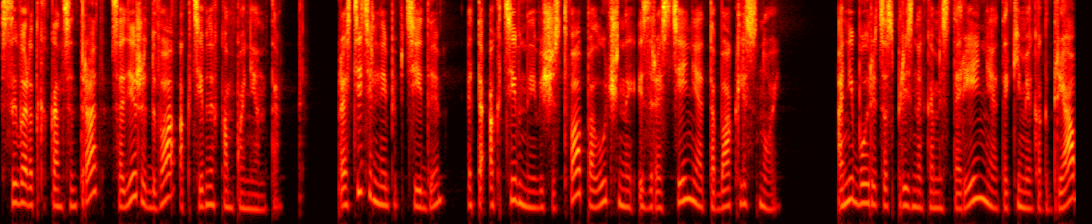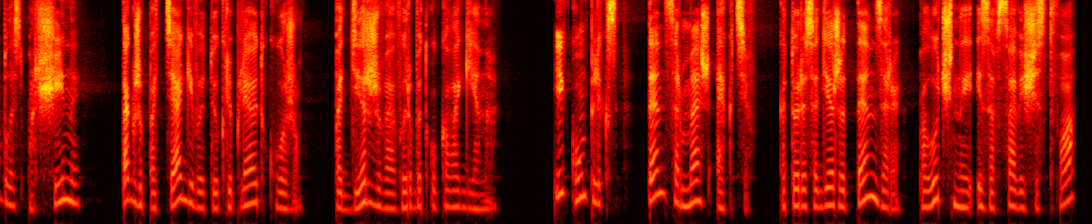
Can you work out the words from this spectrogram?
Сыворотка-концентрат содержит два активных компонента. Растительные пептиды — это активные вещества, полученные из растения табак лесной. Они борются с признаками старения, такими как дряблость, морщины, также подтягивают и укрепляют кожу, поддерживая выработку коллагена. И комплекс Tensor Mesh Active который содержит тензоры, полученные из овса вещества,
